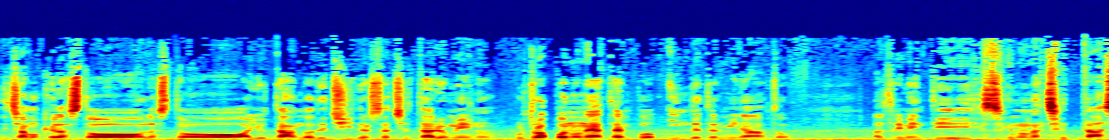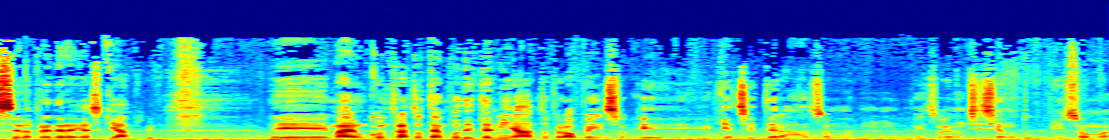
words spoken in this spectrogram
Diciamo che la sto, la sto aiutando a decidere se accettare o meno. Purtroppo non è a tempo indeterminato altrimenti se non accettasse la prenderei a schiaffi. Eh, ma è un contratto a tempo determinato, però penso che chi accetterà, insomma, penso che non ci siano dubbi, insomma.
